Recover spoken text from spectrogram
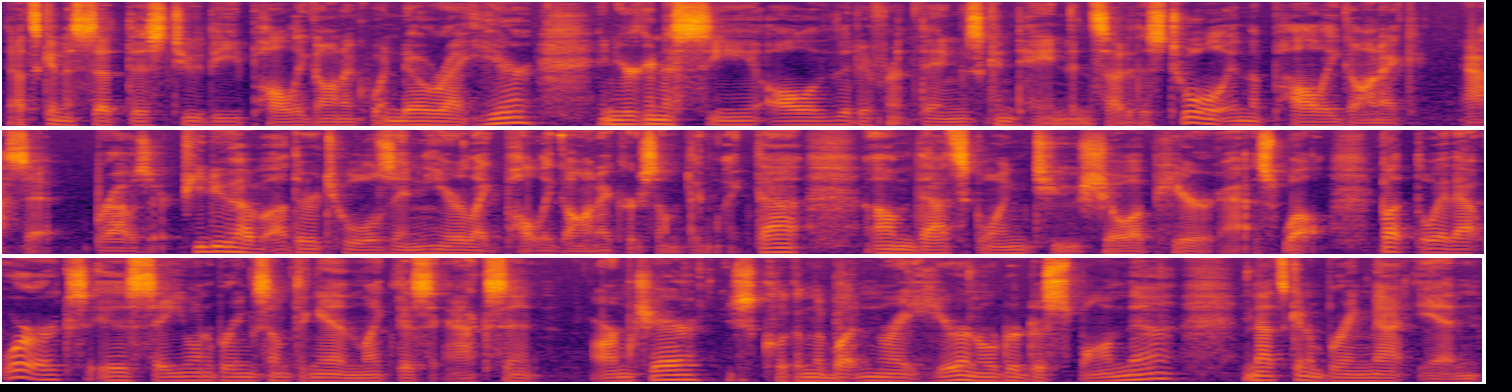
That's going to set this to the polygoniq window right here, and you're going to see all of the different things contained inside of this tool in the polygoniq asset browser. If you do have other tools in here like Polygoniq or something like that, um, that's going to show up here as well. But the way that works is say you want to bring something in like this accent armchair, you just click on the button right here in order to spawn that, and that's going to bring that in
